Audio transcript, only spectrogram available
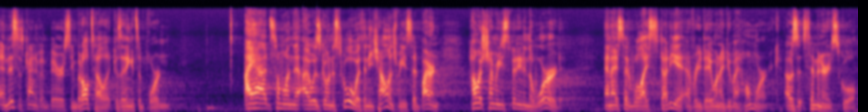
and this is kind of embarrassing, but I'll tell it because I think it's important. I had someone that I was going to school with, and he challenged me. He said, Byron, how much time are you spending in the Word? And I said, Well, I study it every day when I do my homework. I was at seminary school.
